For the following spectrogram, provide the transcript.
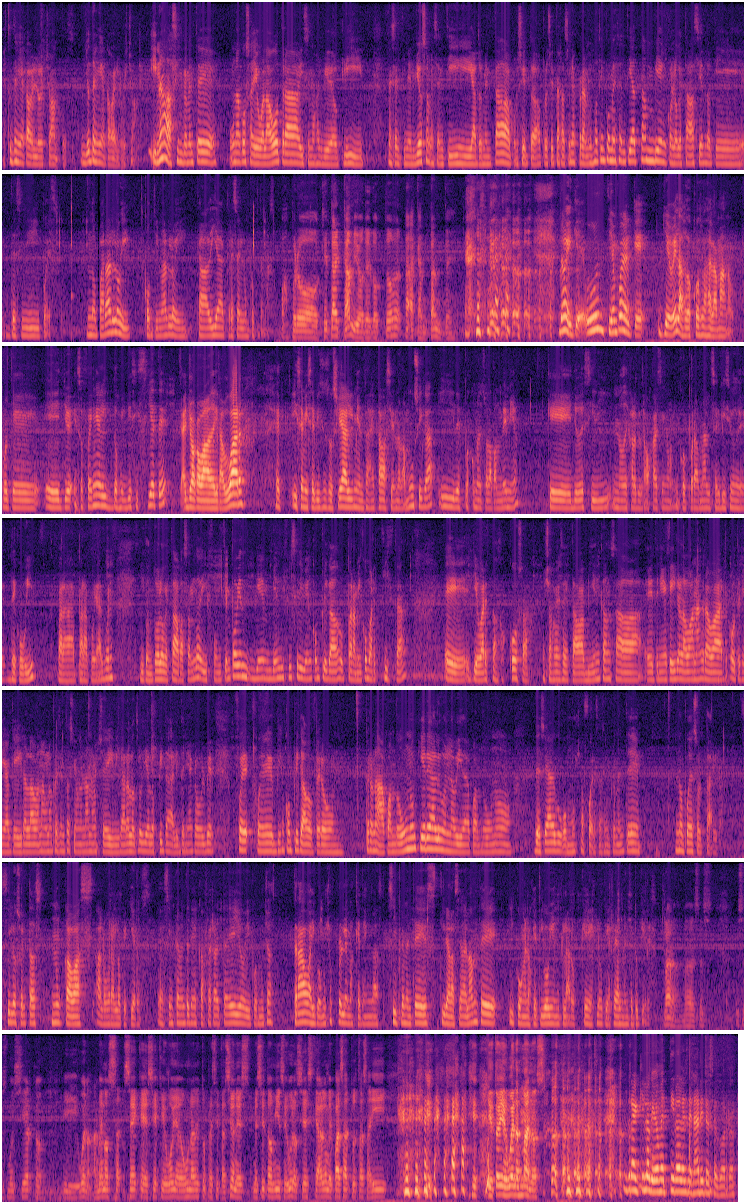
esto tenía que haberlo hecho antes. Yo tenía que haberlo hecho antes. Y nada, simplemente una cosa llegó a la otra, hicimos el videoclip, me sentí nerviosa, me sentí atormentada por, cierta, por ciertas razones, pero al mismo tiempo me sentía tan bien con lo que estaba haciendo que decidí pues no pararlo y continuarlo y cada día crecerlo un poquito más. pero, ¿qué tal cambio de doctor a cantante? no, y que hubo un tiempo en el que llevé las dos cosas a la mano, porque eh, eso fue en el 2017, yo acababa de graduar, hice mi servicio social mientras estaba haciendo la música y después comenzó la pandemia, que yo decidí no dejar de trabajar, sino incorporarme al servicio de, de COVID para, para apoyar, bueno, y con todo lo que estaba pasando y fue un tiempo bien, bien, bien difícil y bien complicado para mí como artista eh, llevar estas dos cosas. Muchas veces estaba bien cansada, eh, tenía que ir a La Habana a grabar o tenía que ir a La Habana a una presentación en la noche y virar al otro día al hospital y tenía que volver. Fue, fue bien complicado, pero, pero nada, cuando uno quiere algo en la vida, cuando uno desea algo con mucha fuerza, simplemente no puede soltarlo. Si lo sueltas, nunca vas a lograr lo que quieres. Simplemente tienes que aferrarte a ello y por muchas trabas y por muchos problemas que tengas, simplemente es tirar hacia adelante y con el objetivo bien claro, qué es lo que realmente tú quieres. Claro, no, eso, es, eso es muy cierto. Y bueno, al menos sé que si es que voy a una de tus presentaciones, me siento bien seguro. Si es que algo me pasa, tú estás ahí y, estoy en buenas manos. Tranquilo que yo me tiro al escenario y te socorro.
